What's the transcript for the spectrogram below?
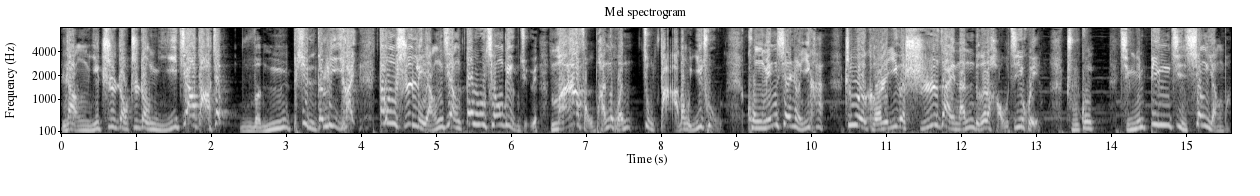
让你知道知道你家大将文聘的厉害。当时两将刀枪并举，马走盘桓，就打到一处。孔明先生一看，这可是一个实在难得的好机会啊！主公，请您兵进襄阳吧。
